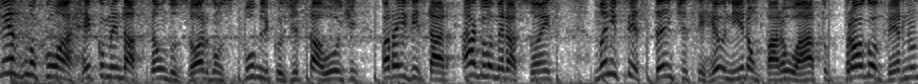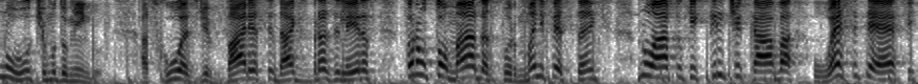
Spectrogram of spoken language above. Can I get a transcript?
Mesmo com a recomendação dos órgãos públicos de saúde para evitar aglomerações, manifestantes se reuniram para o ato pró-governo no último domingo. As ruas de várias cidades brasileiras foram tomadas por manifestantes no ato que criticava o STF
